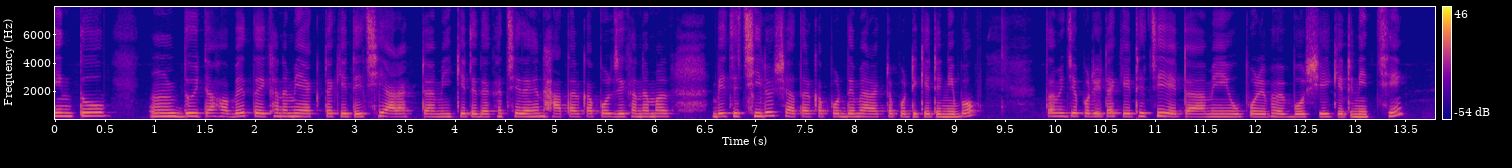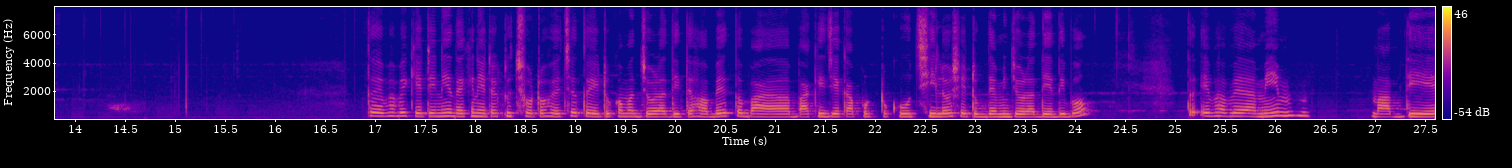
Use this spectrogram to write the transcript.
কিন্তু দুইটা হবে। তো এখানে আমি একটা কেটেছি আর একটা আমি কেটে দেখাচ্ছি। দেখেন, হাতার কাপড় যেখানে আমার বেঁচে ছিল, সে হাতার কাপড় দিয়ে আমি আর একটা পটি কেটে নিব। তো আমি যে পটিটা কেটেছি, এটা আমি উপরে এভাবে বসিয়েই কেটে নিচ্ছি। তো এভাবে কেটে নিয়ে, দেখেন, এটা একটু ছোট হয়েছে, তো এটুকু আমার জোড়া দিতে হবে। তো বাকি যে কাপড়টুকু ছিল, সেটুক দিয়ে আমি জোড়া দিয়ে দিব। তো এভাবে আমি মাপ দিয়ে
